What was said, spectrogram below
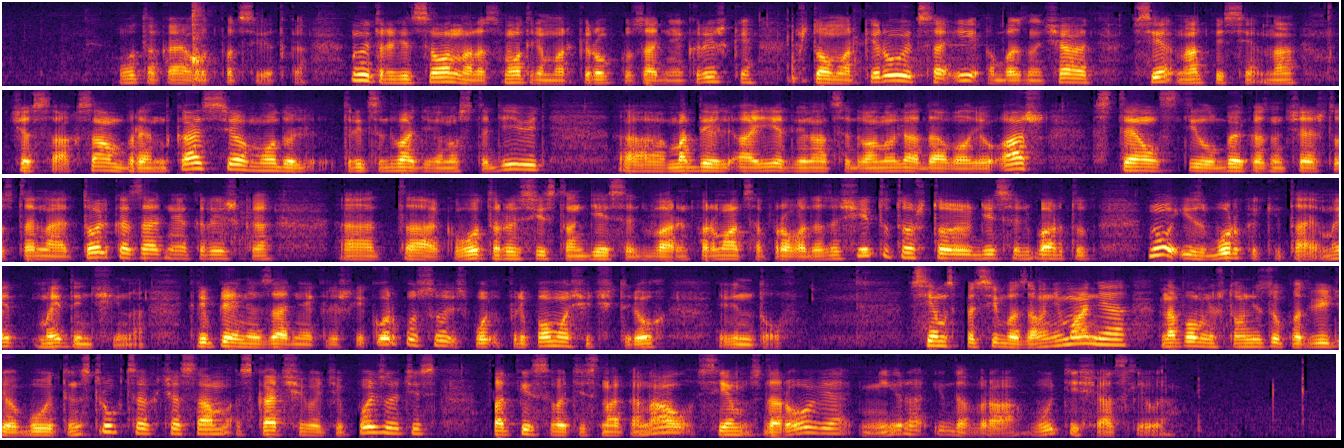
Вот такая вот подсветка. Ну и традиционно рассмотрим маркировку задней крышки, что маркируется и обозначают все надписи на часах. Сам бренд Casio, модуль 3299, э, модель AE1220WH, Stainless Steel Back означает, что стальная только задняя крышка, а, так, вот Resistant 10 бар. Информация про водозащиту, то что 10 бар тут. Ну и сборка Китая, made, made in China. Крепление задней крышки корпуса при помощи четырех винтов. Всем спасибо за внимание. Напомню, что внизу под видео будет инструкция к часам. Скачивайте, пользуйтесь. Подписывайтесь на канал. Всем здоровья, мира и добра. Будьте счастливы.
